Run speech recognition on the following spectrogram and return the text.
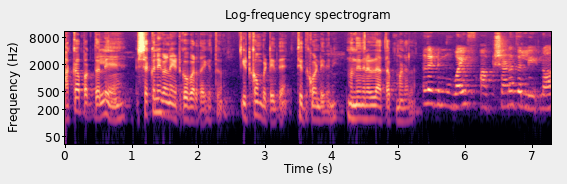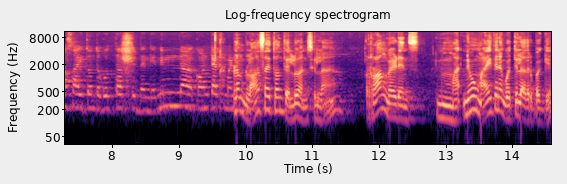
ಅಕ್ಕಪಕ್ಕದಲ್ಲಿ ಶಕುನಿಗಳನ್ನ ಇಟ್ಕೋಬಾರ್ದಾಗಿತ್ತು. ಇಟ್ಕೊಂಡ್ಬಿಟ್ಟಿದ್ದೆ ತಿದ್ಕೊಂಡಿದ್ದೀನಿ. ಮುಂದಿನ ತಪ್ಪು ಮಾಡಲ್ಲ. ನಿಮ್ಮ ವೈಫ್ ಆ ಕ್ಷಣದಲ್ಲಿ ಲಾಸ್ ಆಯ್ತು ಅಂತ ಗೊತ್ತಾಗ್ತಿದ್ದಂಗೆ ನಿಮ್ಮನ್ನ ಕಾಂಟ್ಯಾಕ್ಟ್ ಮಾಡಿ ಮೇಡಮ್ ಲಾಸ್ ಆಯಿತು ಅಂತ ಎಲ್ಲೂ ಅನಿಸಿಲ್ಲ. ರಾಂಗ್ ಗೈಡೆನ್ಸ್ ನಿಮಗೆ ಮಾಹಿತಿನೇ ಗೊತ್ತಿಲ್ಲ ಅದ್ರ ಬಗ್ಗೆ.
